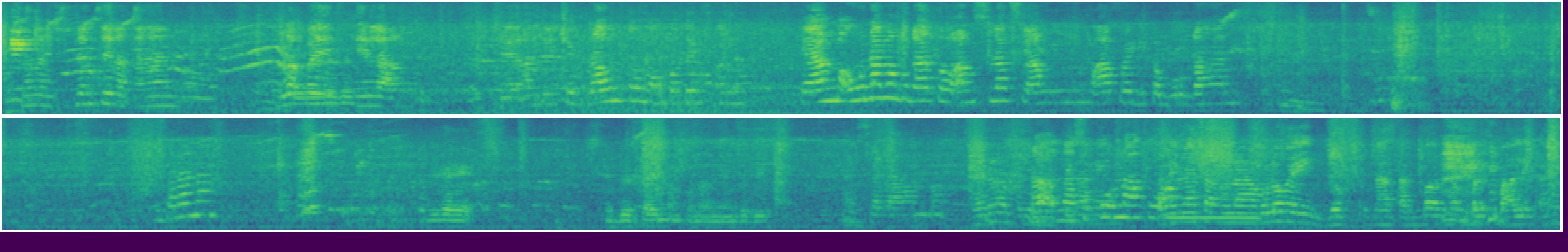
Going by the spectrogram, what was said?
Ano, estudyante na kanan. Wala pa yun nila ang chair. Ang teacher brown to, mao pa tayo ano. Kaya ang mauna man gud ato ang slacks kaya ang upper gikaburdahan. Hmm. Tara na. Di kay overtime man kuno yung gabi. Ay, salamat. Pero Na- nasuko na ako Ang nasa una ako lo kay Dok natagbaw na balik-balik ano.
